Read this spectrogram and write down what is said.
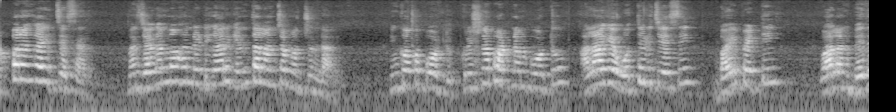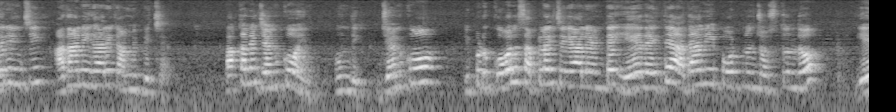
అప్పరంగా ఇచ్చేశారు. మరి జగన్మోహన్ రెడ్డి గారికి ఎంత లంచం వచ్చుండాలి ఇంకొక పోర్టు కృష్ణపట్నం పోర్టు అలాగే ఒత్తిడి చేసి భయపెట్టి వాళ్ళని బెదిరించి అదానీ గారికి అమ్మిపించారు. పక్కనే జన్కో ఉంది. జెన్కో ఇప్పుడు కోల్ సప్లై చేయాలి అంటే ఏదైతే అదానీ పోర్ట్ నుంచి వస్తుందో ఏ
